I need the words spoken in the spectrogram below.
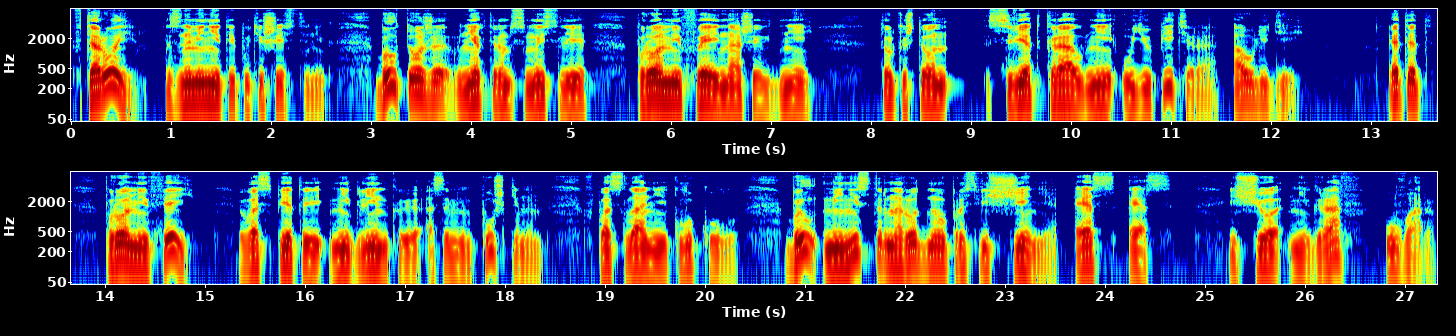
Второй знаменитый путешественник был тоже в некотором смысле промифей наших дней, только что он свет крал не у Юпитера, а у людей. Этот Промефей, воспетый не Глинкою, а самим Пушкиным в послании к Лукулу, был министр народного просвещения, СС, еще не граф Уваров.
